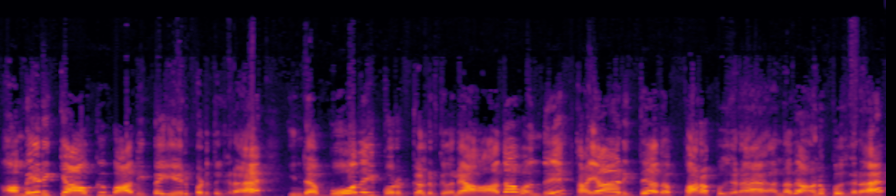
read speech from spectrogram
அமெரிக்காவுக்கு பாதிப்பை ஏற்படுத்துகிற இந்த போதைப் பொருட்கள் இருக்குது இல்லையா? அதை வந்து தயாரித்து அதை பரப்புகிற அல்லது அனுப்புகிற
